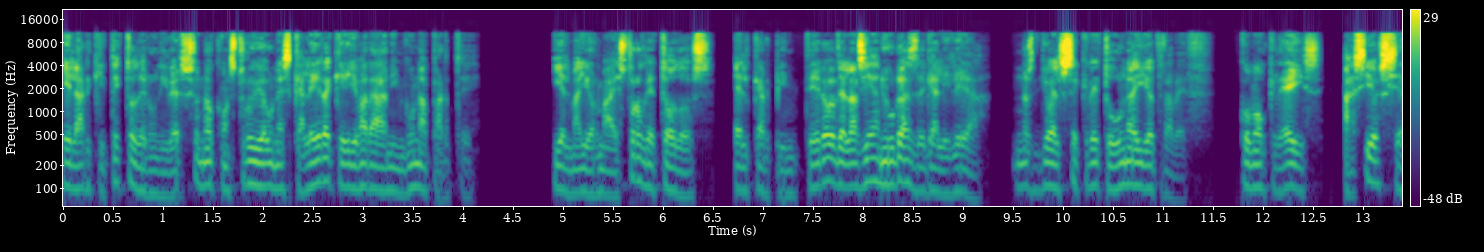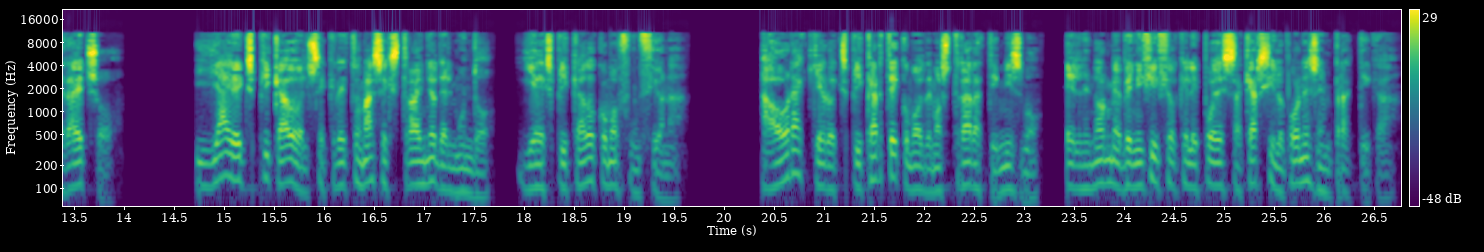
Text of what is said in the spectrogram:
El arquitecto del universo no construye una escalera que llevará a ninguna parte. Y el mayor maestro de todos, el carpintero de las llanuras de Galilea, nos dio el secreto una y otra vez. Como creéis, así os será hecho. Y ya he explicado el secreto más extraño del mundo, y he explicado cómo funciona. Ahora quiero explicarte cómo demostrar a ti mismo, el enorme beneficio que le puedes sacar si lo pones en práctica.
